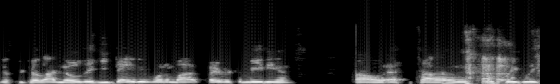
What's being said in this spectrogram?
just because I know that he dated one of my favorite comedians um, at the time with Kate Quigley.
